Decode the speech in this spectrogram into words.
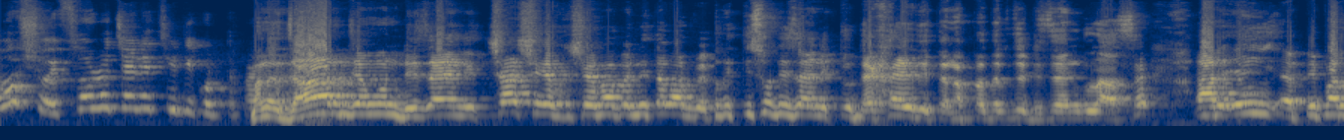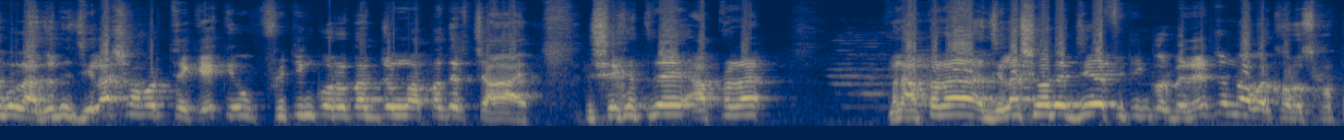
অবশ্যই ফ্লোরও চাইলে থ্রি করতে পারবে। মানে যার যেমন ডিজাইন ইচ্ছা সে সেভাবে নিতে পারবে। যদি কিছু ডিজাইন একটু দেখাই দিতেন আপনাদের যে ডিজাইনগুলো আছে। আর এই পেপারগুলা যদি জেলা শহর থেকে কেউ ফিটিং করার জন্য আপনাদের চায় সেক্ষেত্রে আপনারা মানে আপনারা জেলা শহরে যে ফিটিং করবেন এর জন্য আবার খরচ কত?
